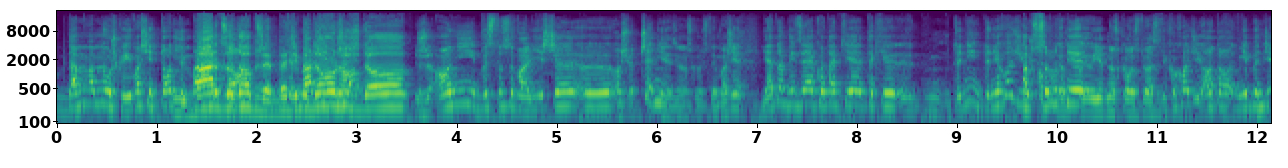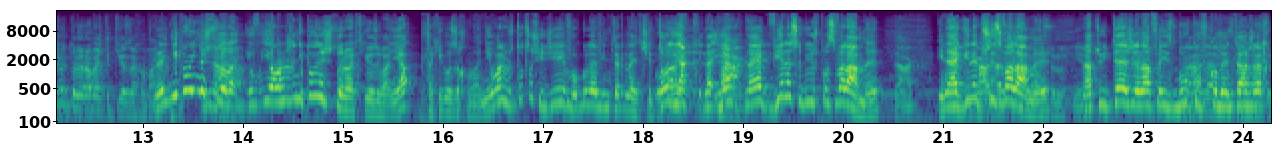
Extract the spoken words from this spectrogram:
damy wam nóżkę i właśnie to I tym bardziej bardzo to, dobrze, tym będziemy bardziej dążyć to, do... że oni wystosowali jeszcze e, oświadczenie w związku z tym. Właśnie ja to widzę jako takie, takie e, to, nie, to nie chodzi Absolutnie. o, o jednostkową sytuację, tylko chodzi o to, nie będziemy tolerować takiego zachowania. No i nie powinno się tolerować, ja uważam, że nie powinno się tolerować takiego zachowania, takiego zachowania. Ja uważam, że to, co się dzieje w ogóle w internecie, to jak, na, tak. jak, na jak wiele sobie już pozwalamy Tak. i na jak wiele przyzwalamy, na Twitterze, na Facebooku, Zgadzam w komentarzach,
